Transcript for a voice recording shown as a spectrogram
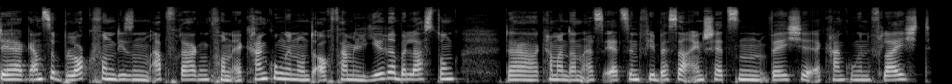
Der ganze Block von diesen Abfragen von Erkrankungen und auch familiäre Belastung, da kann man dann als Ärztin viel besser einschätzen, welche Erkrankungen vielleicht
